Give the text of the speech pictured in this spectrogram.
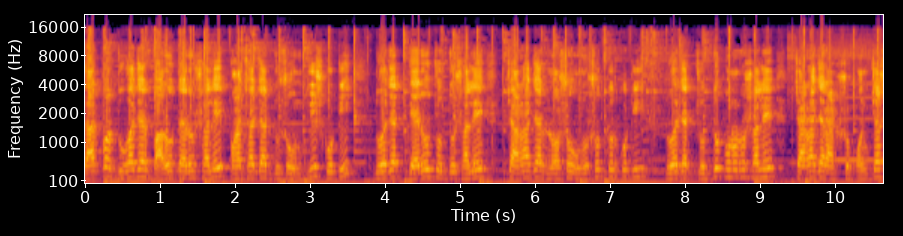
তারপর দু হাজার বারো তেরো সালে পাঁচ হাজার দুশো উনত্রিশ কোটি দু হাজার তেরো চোদ্দ সালে চার হাজার নশো উনসত্তর কোটি দু হাজার চোদ্দ পনেরো সালে চার হাজার আটশো পঞ্চাশ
